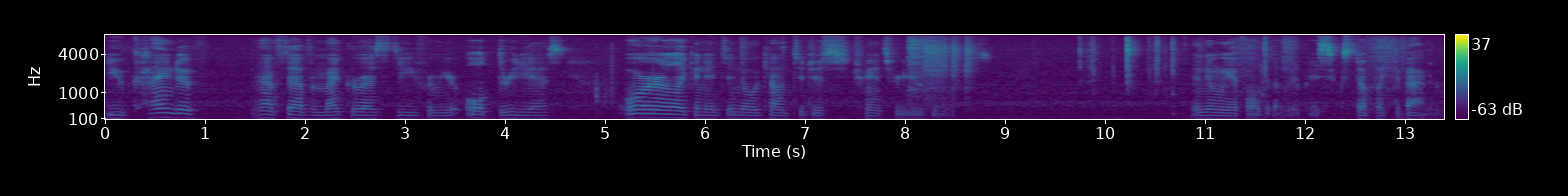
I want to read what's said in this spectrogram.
you kind of have to have a micro SD from your old 3DS or like a Nintendo account to just transfer your games. And then we have all the other basic stuff like the battery.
